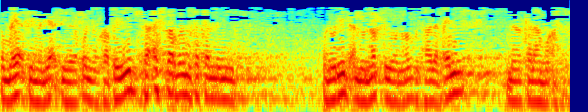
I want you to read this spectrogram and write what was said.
ثم يأتي من يأتي ويقول الخطيب تأثر بالمتكلمين. ونريد أن ننقي وننظف هذا العلم من الكلام أهله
